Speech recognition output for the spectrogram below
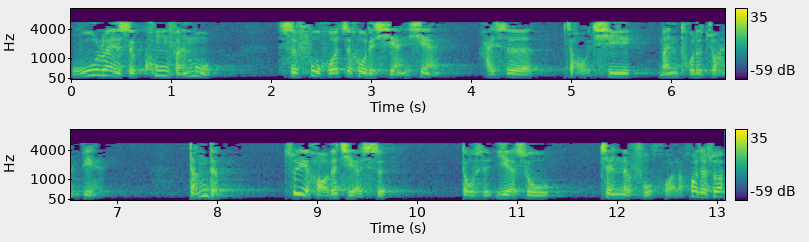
无论是空坟墓，是复活之后的显现，还是早期门徒的转变等等，最好的解释都是耶稣真的复活了，或者说。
